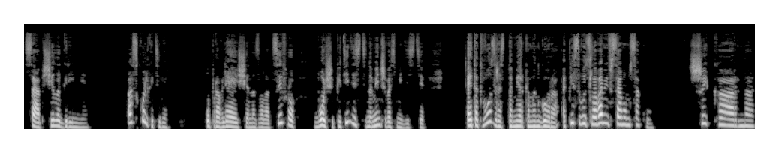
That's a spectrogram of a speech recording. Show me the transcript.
сообщила Гримми. А сколько тебе? Управляющая назвала цифру больше пятидесяти, но меньше восьмидесяти. Этот возраст по меркам Ингора описывают словами в самом соку. Шикарно,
